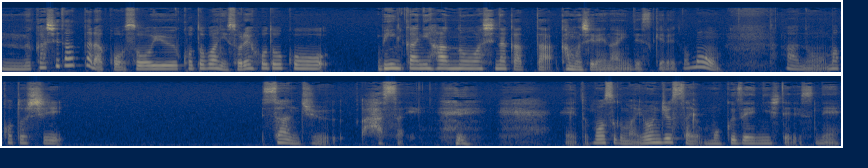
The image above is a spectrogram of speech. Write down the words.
うん、昔だったらこうそういう言葉にそれほどこう敏感に反応はしなかったかもしれないんですけれどもあの、まあ、今年38歳 えともうすぐまあ40歳を目前にしてですね、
